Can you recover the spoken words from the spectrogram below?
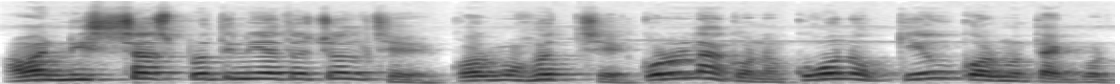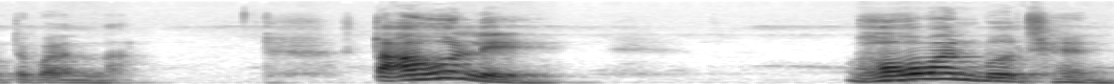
আমার নিঃশ্বাস প্রতিনিয়ত চলছে, কর্ম হচ্ছে, কোনো না কোনো কোনো, কেউ কর্ম ত্যাগ করতে পারেন না। তাহলে ভগবান বলছেন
